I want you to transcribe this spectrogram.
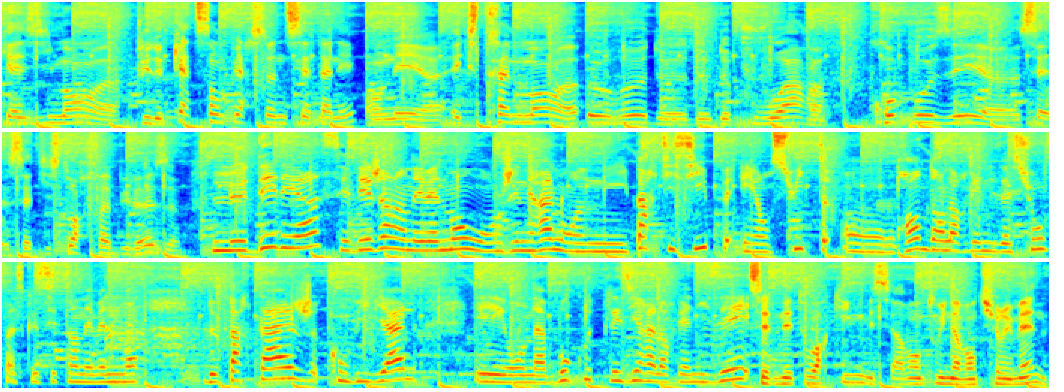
quasiment plus de 400 personnes cette année. On est extrêmement heureux de, pouvoir proposer ce- cette histoire fabuleuse. Le DDA, c'est déjà un événement où en général on y participe et ensuite on rentre dans l'organisation parce que c'est un événement de partage convivial et on a beaucoup de plaisir à l'organiser. C'est de networking mais c'est avant tout une aventure humaine.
